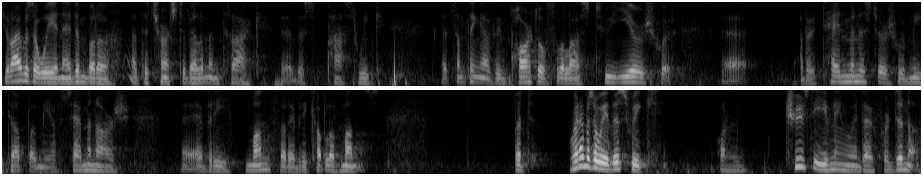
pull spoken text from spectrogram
You know, I was away in Edinburgh at the church development track uh, this past week. It's something I've been part of for the last two years where uh, about 10 ministers would meet up and we have seminars uh, every month or every couple of months. But when I was away this week, on Tuesday evening, we went out for dinner.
